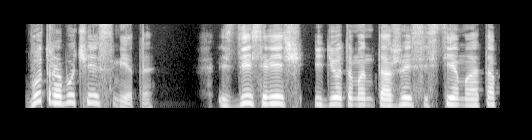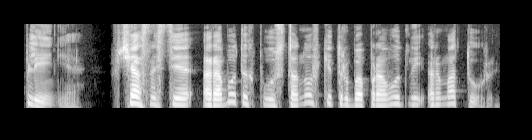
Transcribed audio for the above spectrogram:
Вот рабочая смета. Здесь речь идет о монтаже системы отопления в частности, о работах по установке трубопроводной арматуры.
